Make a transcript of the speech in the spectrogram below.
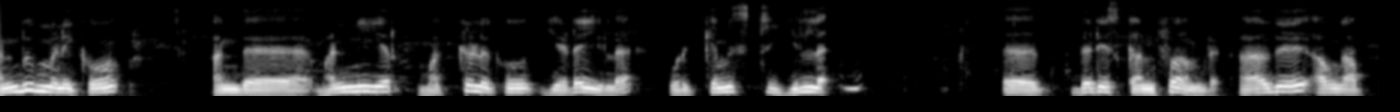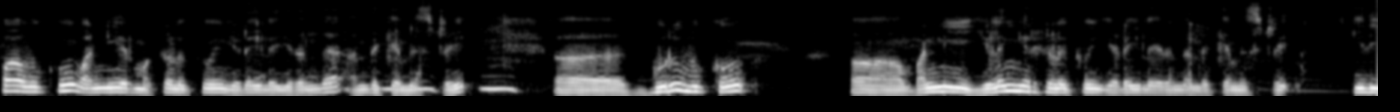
அன்புமணிக்கும் அந்த வன்னியர் மக்களுக்கும் இடையில் ஒரு கெமிஸ்ட்ரி இல்லை. தட் இஸ் கன்ஃபர்ம்டு அதாவது அவங்க அப்பாவுக்கும் வன்னியர் மக்களுக்கும் இடையில் இருந்த அந்த கெமிஸ்ட்ரி. குருவுக்கும் வன்னிய இளைஞர்களுக்கும் இடையில இருந்த அந்த கெமிஸ்ட்ரி. இது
